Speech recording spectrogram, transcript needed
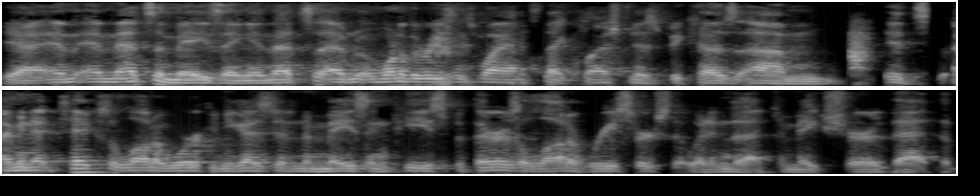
Yeah, and, and that's amazing, and that's and one of the reasons why I asked that question is because um, it's I mean it takes a lot of work, and you guys did an amazing piece, but there is a lot of research that went into that to make sure that the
